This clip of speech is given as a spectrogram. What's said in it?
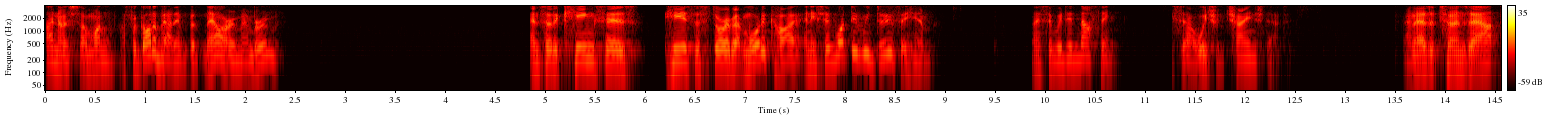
I know someone. I forgot about him, but now I remember him." And so the king says, "Here's the story about Mordecai." And he said, "What did we do for him?" And they said, "We did nothing." He said, "Oh, we should change that." And as it turns out,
